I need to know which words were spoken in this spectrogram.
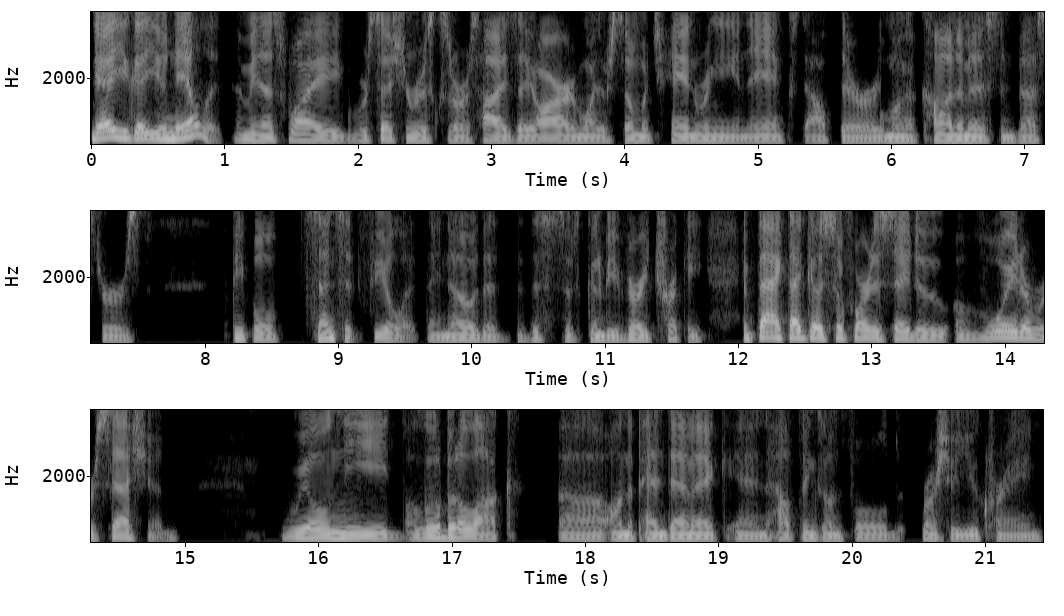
Yeah, you got you nailed it. I mean, that's why recession risks are as high as they are, and why there's so much hand wringing and angst out there among economists, investors. People sense it, feel it. They know that this is going to be very tricky. In fact, I'd go so far to say to avoid a recession, we'll need a little bit of luck uh, on the pandemic and how things unfold, Russia, Ukraine,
